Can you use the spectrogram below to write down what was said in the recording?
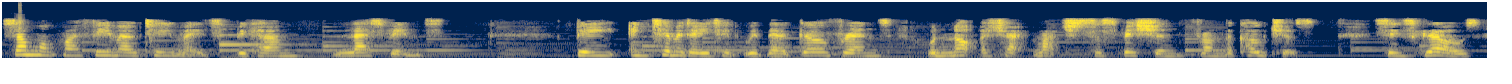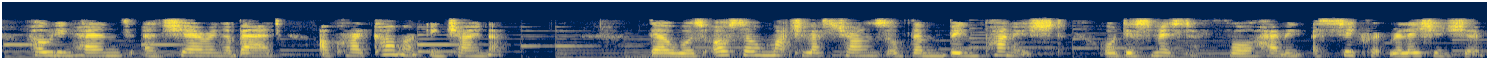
some of my female teammates become lesbians. Being intimidated with their girlfriends would not attract much suspicion from the coaches, since girls holding hands and sharing a bed are quite common in China. There was also much less chance of them being punished or dismissed for having a secret relationship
